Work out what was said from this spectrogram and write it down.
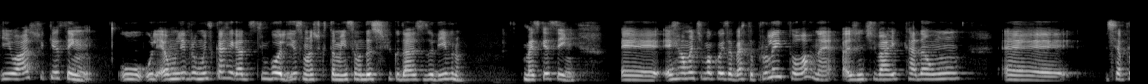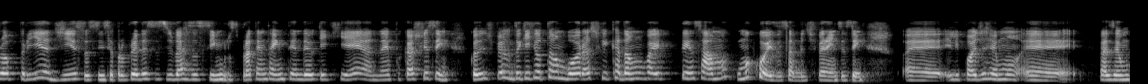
E eu acho que, assim, o, o, é um livro muito carregado de simbolismo, acho que também isso é uma das dificuldades do livro. Mas que, assim, é, é realmente uma coisa aberta para o leitor, né? A gente vai, cada um. É, se apropria disso, assim, se apropria desses diversos símbolos para tentar entender o que que é, né? Porque acho que, assim, quando a gente pergunta o que que é o tambor, acho que cada um vai pensar uma, uma coisa, sabe, diferente, assim. É, ele pode é, fazer um,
